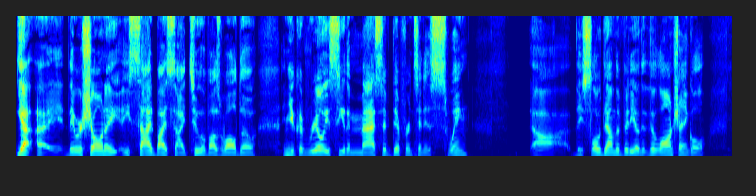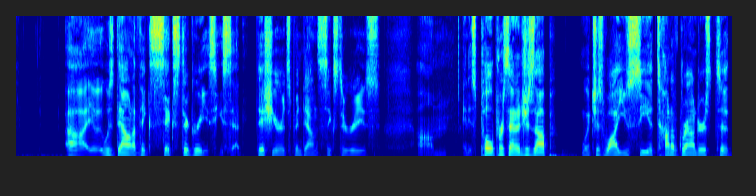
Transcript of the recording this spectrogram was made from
yeah, I, they were showing a side by side too of Oswaldo, and you could really see the massive difference in his swing. Uh, they slowed down the video. The, the launch angle, uh, it was down, I think, six degrees. He said this year it's been down six degrees, um, and his pull percentage is up, which is why you see a ton of grounders to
